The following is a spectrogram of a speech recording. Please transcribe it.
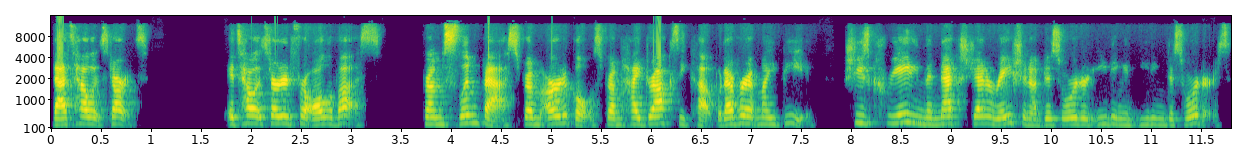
That's how it starts. It's how it started for all of us from Slim Fast, from articles, from Hydroxycut, whatever it might be. She's creating the next generation of disordered eating and eating disorders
